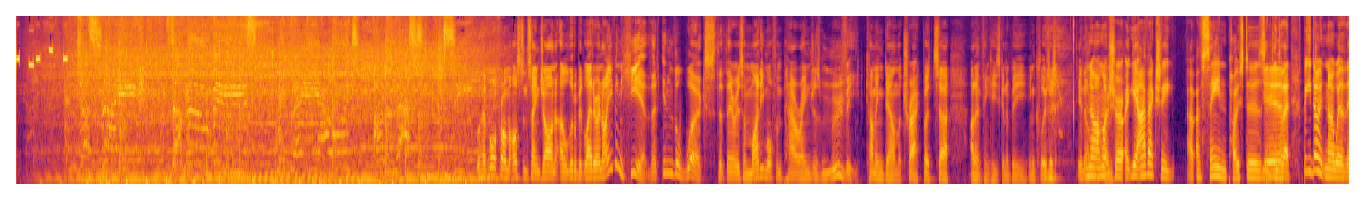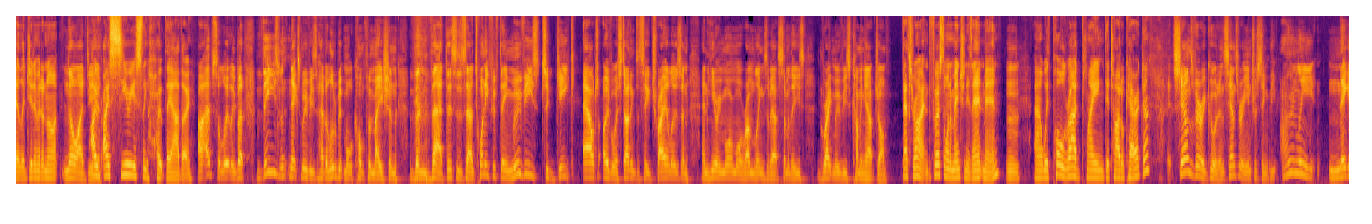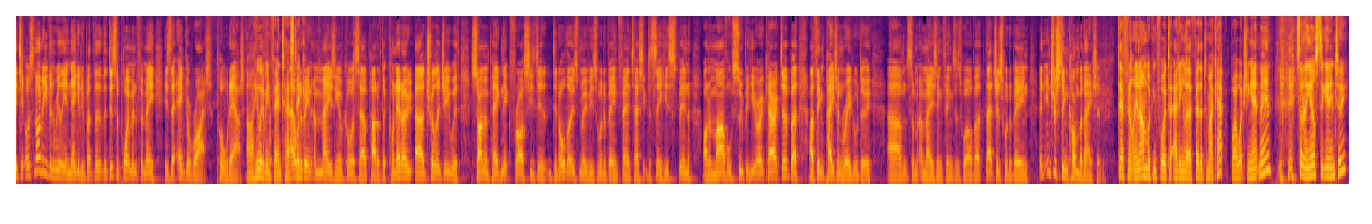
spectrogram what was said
We'll have more from Austin St. John a little bit later, and I even hear that in the works that there is a Mighty Morphin Power Rangers movie coming down the track, but uh, I don't think he's going to be included. in No, I'm one. not sure. Uh, Yeah, I've actually I've seen posters and things like that, but you don't know whether they're legitimate or not. No idea. I, I seriously hope they are, though. Uh, absolutely, but these next movies have a little bit more confirmation than that. This is uh, 2015 movies to geek out over. We're starting to see trailers and, and hearing more and more rumblings about some of these great movies coming out, John. That's right. And the first I want to mention is Ant Man, Mm. uh, with Paul Rudd playing the title character. It sounds very good and it sounds very interesting. The only negative, well, it's not even really a negative, but the, the disappointment for me is that Edgar Wright pulled out. Oh, he would have been fantastic. That would have been amazing, of course. Uh, part of the Cornetto uh, trilogy with Simon Pegg, Nick Frost. He did, did all those movies. Would have been fantastic to see his spin on a Marvel superhero character. But I think Peyton Reed will do um, some amazing things as well. But that just would have been an interesting combination. Definitely, and I'm looking forward to adding another feather to my cap by watching Ant Man. Something else to get into.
